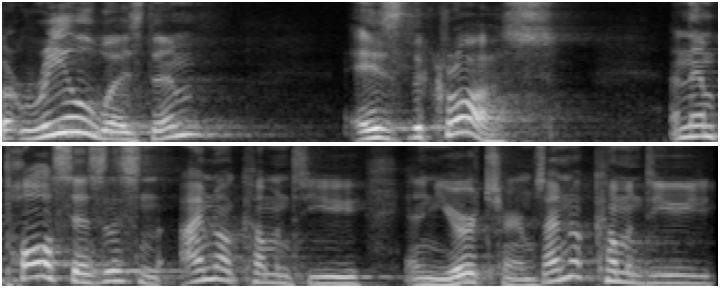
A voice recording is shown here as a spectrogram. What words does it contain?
But real wisdom is the cross. And then Paul says, Listen, I'm not coming to you in your terms. I'm not coming to you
